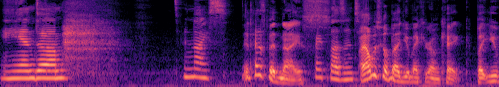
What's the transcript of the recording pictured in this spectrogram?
And um, it's been nice. It has been nice. Very pleasant. I always feel bad you make your own cake, but you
